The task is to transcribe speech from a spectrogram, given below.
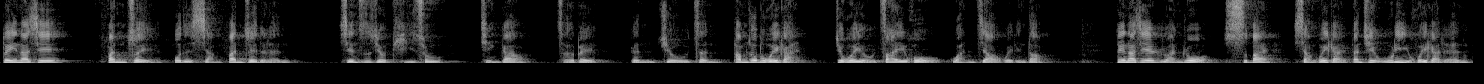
对那些犯罪或者想犯罪的人，先知就提出警告、责备跟纠正。他们若不悔改，就会有灾祸、管教会临到。对那些软弱、失败、想悔改但却无力悔改的人，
